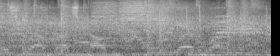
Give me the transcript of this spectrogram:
This rap that's called Red one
